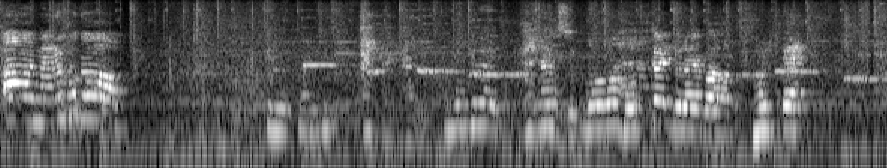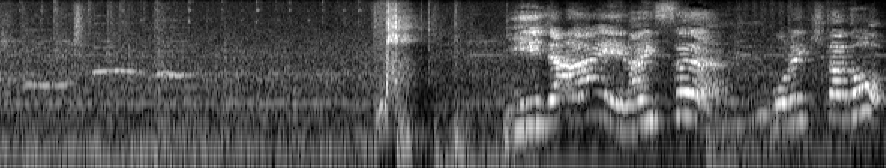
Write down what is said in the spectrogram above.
ああなるほど。はこういう感じ。いはいはい。このぐらい。はいこのままもう一回ドライバー。もう一回いいじゃないナイス。これ来たぞ。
